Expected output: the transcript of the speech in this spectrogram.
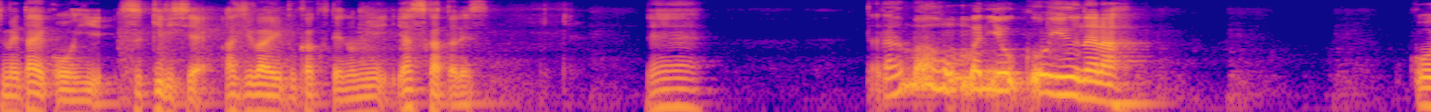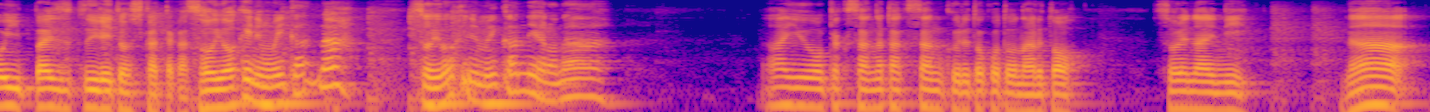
冷たいコーヒー、すっきりして味わい深くて飲みやすかったです。ねただまあほんまに欲を言うなら、こう一杯ずつ入れてほしかったか、そういうわけにもいかんな。そういうわけにもいかんねやろな。ああいうお客さんがたくさん来るとことなると、それなりに、な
